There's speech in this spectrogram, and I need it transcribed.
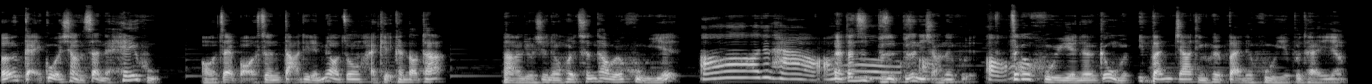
而改过向善的黑虎哦，在保生大帝的庙中还可以看到他。那有些人会称他为虎爷哦，就他哦。但是不是不是你想的那虎爷？哦，这个哦虎爷呢，跟我们一般家庭会拜的虎爷不太一样。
